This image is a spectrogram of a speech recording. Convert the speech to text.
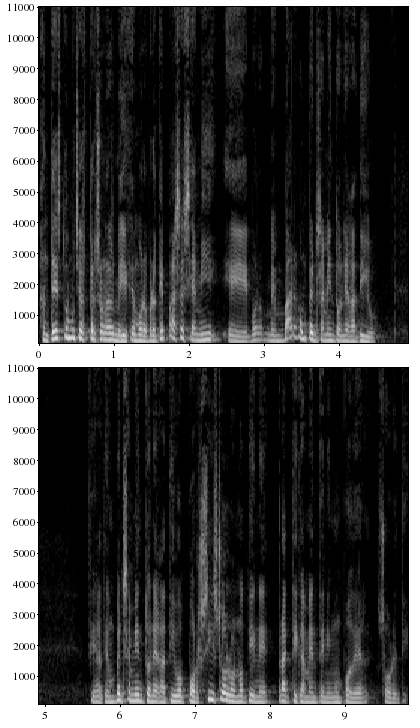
Ante esto muchas personas me dicen, bueno, pero ¿qué pasa si a mí eh, bueno, me embarga un pensamiento negativo? Fíjate, un pensamiento negativo por sí solo no tiene prácticamente ningún poder sobre ti.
